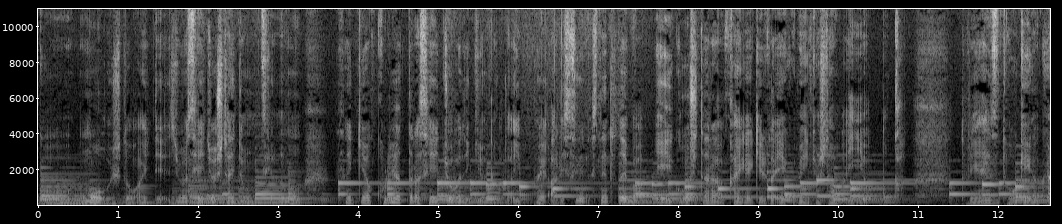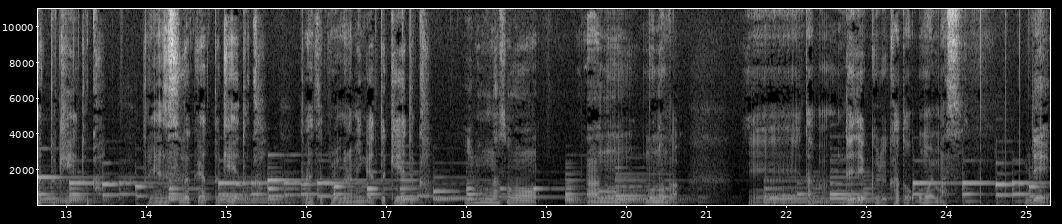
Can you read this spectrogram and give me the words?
こう思う人がいて自分は成長したいと思うんですけれども最近はこれやったら成長ができるってことがいっぱいありすぎるんですね。例えば英語をしたら海外行けるから英語勉強した方がいいよとかとりあえず統計学やっとけととりあえず数学やっとけとかとりあえずプログラミングやっとけとかいろんなそのあのものが、えー多分出てくるかと思います。で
